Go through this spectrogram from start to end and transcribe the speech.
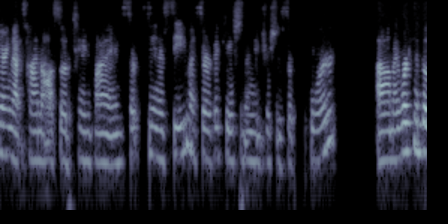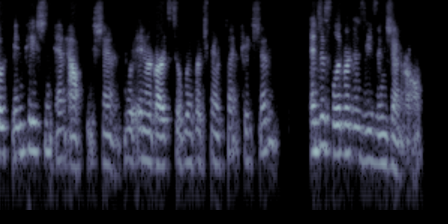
during that time I also obtained my CNSC, my certification in nutrition support. Um, I worked in both inpatient and outpatient in regards to liver transplant patients and just liver disease in general.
